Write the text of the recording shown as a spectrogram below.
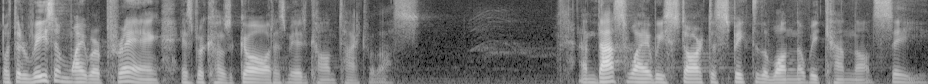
But the reason why we're praying is because God has made contact with us. And that's why we start to speak to the one that we cannot see.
